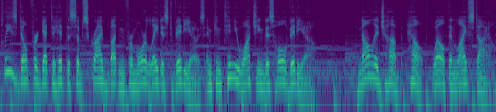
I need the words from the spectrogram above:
please don't forget to hit the subscribe button for more latest videos and continue watching this whole video. Knowledge Hub, Health, Wealth and Lifestyle.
